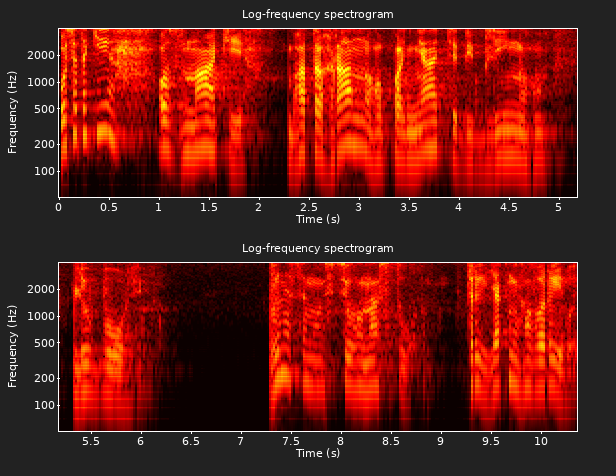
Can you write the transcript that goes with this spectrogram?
Ось такі ознаки багатогранного поняття біблійного любові. Винесемо з цього наступне. Три, як ми говорили.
